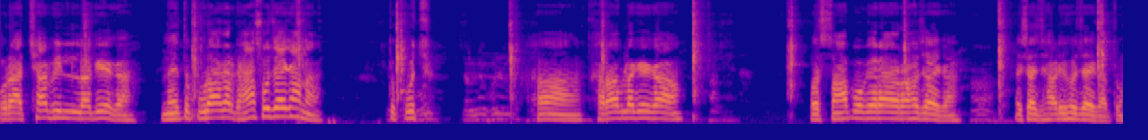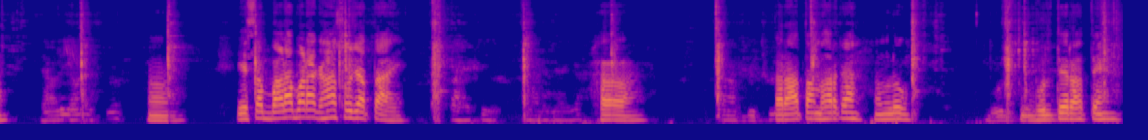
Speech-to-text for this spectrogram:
और अच्छा भी लगेगा नहीं तो पूरा अगर घास हो जाएगा ना? तो कुछ हाँ खराब लगेगा और सांप वगैरह रह जाएगा। ऐसा झाड़ी हो जाएगा तो। हाँ ये सब बड़ा बड़ा घास हो जाता है। हाँ रात अंधार का हम लोग भूलते रहते हैं।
